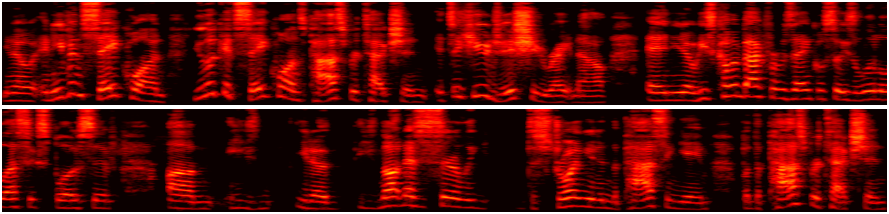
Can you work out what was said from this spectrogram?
you know, and even Saquon. You look at Saquon's pass protection, it's a huge issue right now. And, you know, he's coming back from his ankle, so he's a little less explosive. Um, he's, you know, he's not necessarily destroying it in the passing game, but the pass protection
